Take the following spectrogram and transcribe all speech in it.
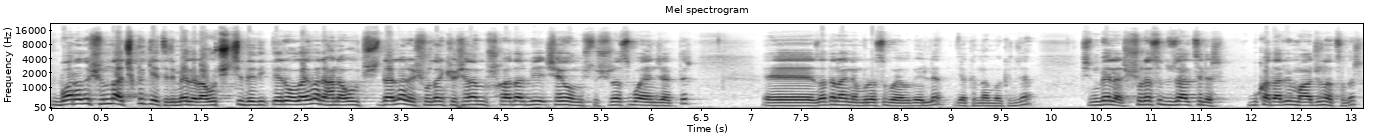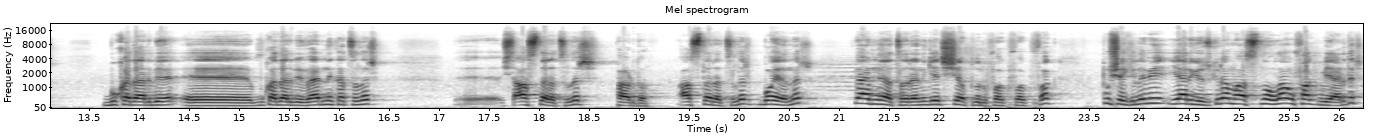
bu arada şunu da açıklık getireyim. Beyler avuç içi dedikleri olay var ya hani avuç içi derler ya şuradan köşeden şu kadar bir şey olmuştu. Şurası boyanacaktır. Ee, zaten aynen burası boyalı belli yakından bakınca. Şimdi beyler şurası düzeltilir. Bu kadar bir macun atılır. Bu kadar bir e, bu kadar bir vernik atılır. E, işte astar atılır. Pardon. Astar atılır, boyanır. Vernik atılır. Hani geçiş yapılır ufak ufak ufak. Bu şekilde bir yer gözükür ama aslında olan ufak bir yerdir.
